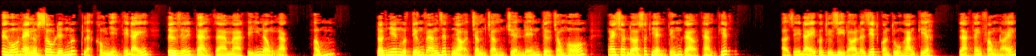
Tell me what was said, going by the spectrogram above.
Cái hố này nó sâu đến mức là không nhìn thấy đáy, từ dưới tản ra ma khí nồng nặc, hống. Đột nhiên một tiếng vang rất nhỏ trầm trầm truyền đến từ trong hố, ngay sau đó xuất hiện tiếng gào thảm thiết. Ở dưới đáy có thứ gì đó đã giết con thú hoang kia. Lạc Thanh Phong nói,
